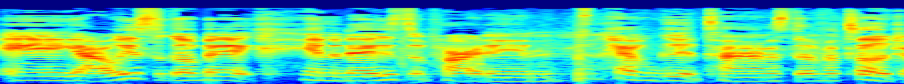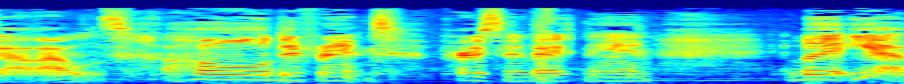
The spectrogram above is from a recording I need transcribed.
And y'all we used to go back in the day we used to party and have a good time and stuff. I told y'all I was a whole different person back then but yeah.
